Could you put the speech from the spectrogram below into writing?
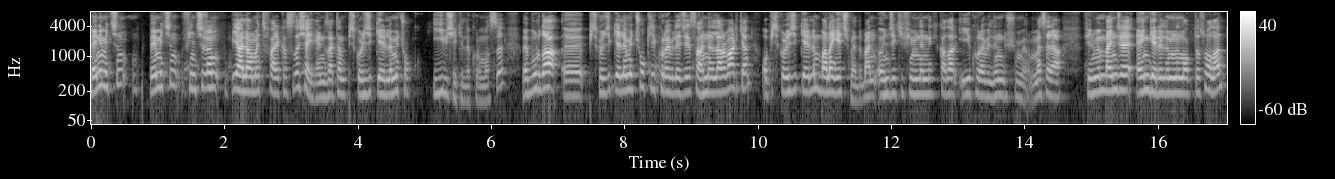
benim için benim için Fincher'ın bir alameti farikası da şey yani zaten psikolojik gerilimi çok iyi bir şekilde kurması. Ve burada e, psikolojik gerilimi çok iyi kurabileceği sahneler varken o psikolojik gerilim bana geçmedi. Ben önceki filmlerindeki kadar iyi kurabildiğini düşünmüyorum. Mesela filmin bence en gerilimli noktası olan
